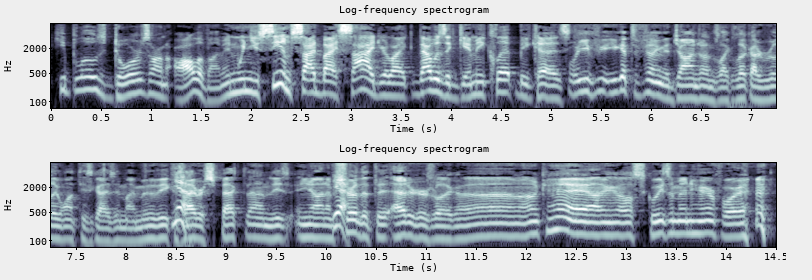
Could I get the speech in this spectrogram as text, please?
he blows doors on all of them. And when you see him side by side, you're like, that was a gimme clip because Well, you you get the feeling that John John's like, look, I really want these guys in my movie because Yeah. I respect them. These, you know, and I'm Yeah. sure that the editors were like, uh, okay, I'll squeeze them in here for you.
